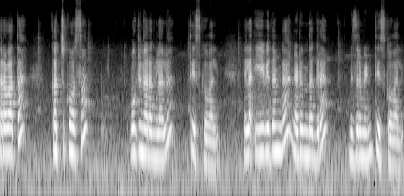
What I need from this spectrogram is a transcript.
తర్వాత ఖర్చు కోసం ఒకటిన్నర అంగుళాలు తీసుకోవాలి. ఇలా ఈ విధంగా నడుము దగ్గర మెజర్మెంట్ తీసుకోవాలి.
